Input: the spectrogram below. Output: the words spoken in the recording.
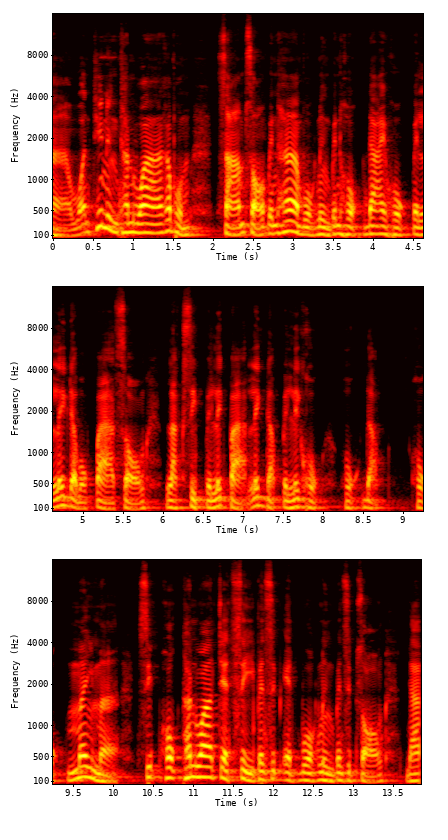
มาวันที่ 1 ธันวาครับผม 3 2 เป็น 5 บวก 1 เป็น 6 ได้ 6 เป็นเลขดับออก 8 2 หลัก 10 เป็นเลข 8 เลขดับเป็นเลข 6 6 ดับ 6 ไม่มา 16ธันวา74 เป็น 11 บวก 1 เป็น 12 ได้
